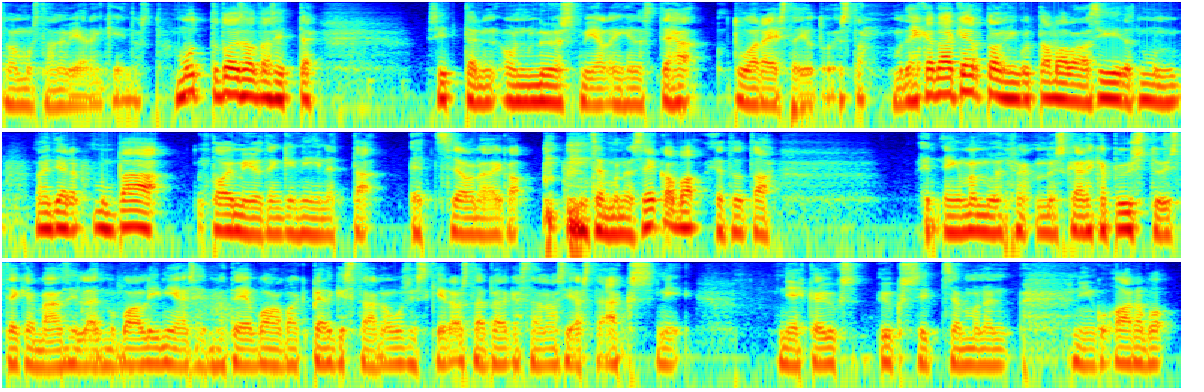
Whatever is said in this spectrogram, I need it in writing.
se on musta aina mielenkiintoista. Mutta toisaalta sitten, sitten on myös mielenkiintoista tehdä tuoreista jutuista. Mutta ehkä tämä kertoo niin kuin tavallaan siitä, että mun, mä en tiedä, mun pää toimii jotenkin niin, että, että se on aika semmoinen sekava ja tota, että en mä myöskään ehkä pystyisi tekemään sillä, että mä vaan linjaisin, että mä teen vaan vaikka pelkästään uusista kirjoista tai pelkästään asiasta X, niin niin ehkä yksi, yksi sit semmoinen niin arvo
